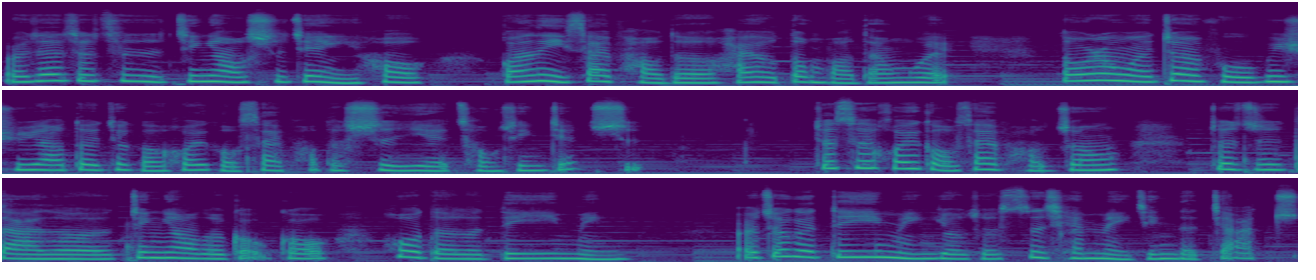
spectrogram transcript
而在这次禁药事件以后，管理赛跑的还有动保单位都认为政府必须要对这个灰狗赛跑的事业重新检视。这次灰狗赛跑中，这只打了禁药的狗狗获得了第一名，而这个第一名有着四千美金的价值。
